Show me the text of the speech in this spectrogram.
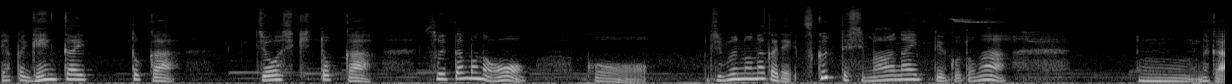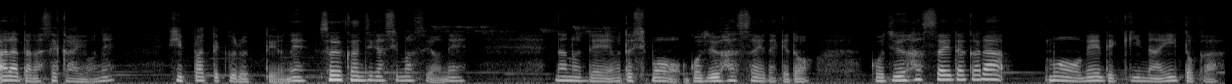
やっぱり限界とか常識とかそういったものをこう自分の中で作ってしまわないっていうことがうんなんか新たな世界をね引っ張ってくるっていうねそういう感じがしますよね。なので私も58歳だけど58歳だからもうねできないとか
